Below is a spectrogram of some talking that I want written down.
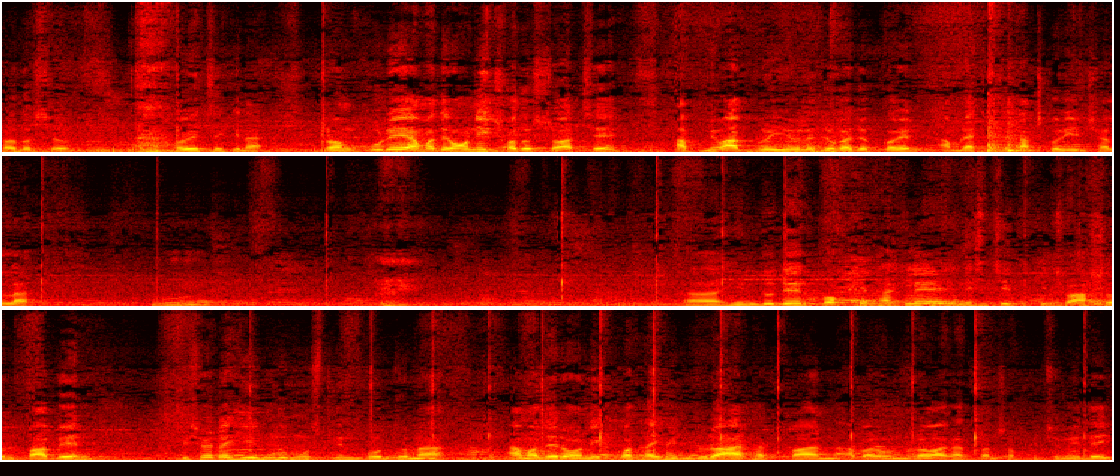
সদস্য হয়েছে কিনা? রংপুরে আমাদের অনেক সদস্য আছে। আপনিও আগ্রহী হলে যোগাযোগ করেন। আমরা একসাথে কাজ করি ইনশাল্লাহ। হুম। হিন্দুদের পক্ষে থাকলে নিশ্চিত কিছু আসন পাবেন। বিষয়টা হিন্দু, মুসলিম, বৌদ্ধ না। আমাদের অনেক কথায় হিন্দুরা আঘাত পান, আবার অন্যরাও আঘাত পান সব কিছু মিলেই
